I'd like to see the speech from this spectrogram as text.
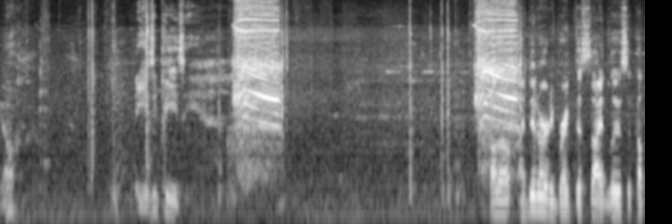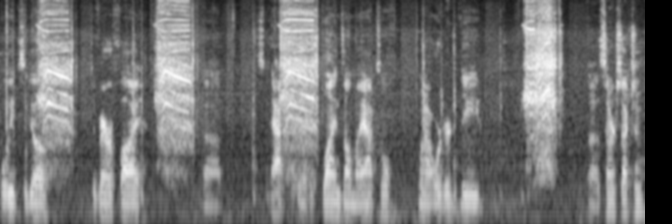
we go. Easy peasy. Although I did already break this side loose a couple weeks ago to verify uh, the splines on my axle when I ordered the uh, center section.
